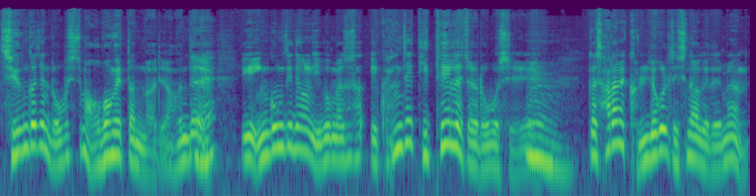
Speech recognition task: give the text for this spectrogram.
지금까지는 로봇이 좀 어벙했단 말이야. 근데 예. 이게 인공지능을 입으면서 굉장히 디테일해져요 로봇이. 음. 그러니까 사람의 근력을 대신하게 되면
